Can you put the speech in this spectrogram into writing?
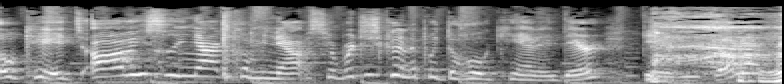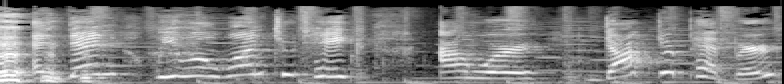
Okay, it's obviously not coming out, so we're just gonna put the whole can in there. There we go. and then we will want to take our Dr. Pepper,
